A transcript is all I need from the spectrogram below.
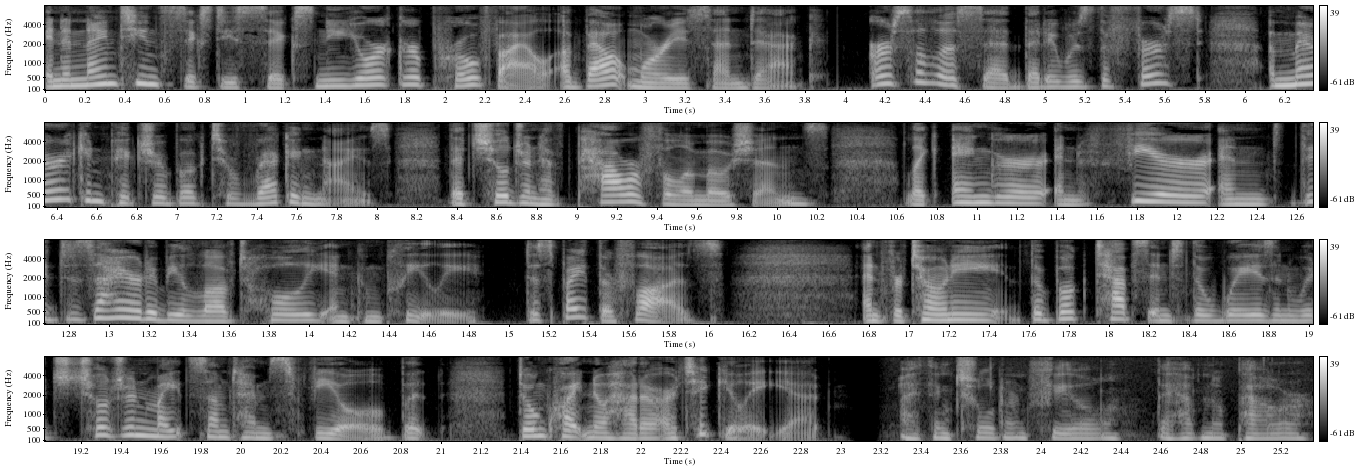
In a 1966 New Yorker profile about Maurice Sendak, Ursula said that it was the first American picture book to recognize that children have powerful emotions, like anger and fear and the desire to be loved wholly and completely, despite their flaws. And for Toni, the book taps into the ways in which children might sometimes feel, but don't quite know how to articulate yet. I think children feel they have no power.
